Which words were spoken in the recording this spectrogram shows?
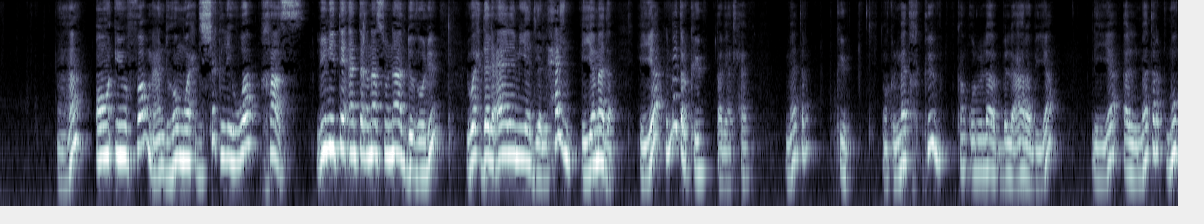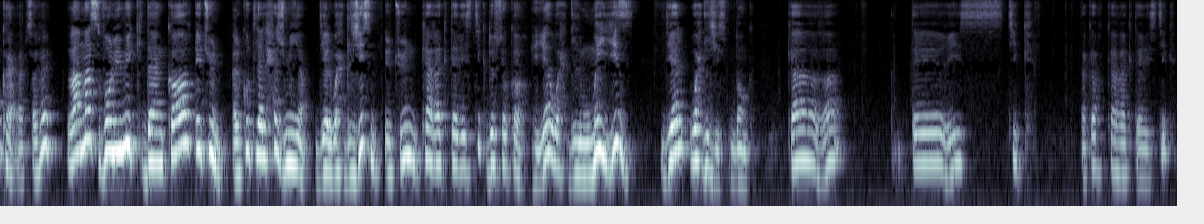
أها ont une forme عندهم واحد الشكل اللي هو خاص l'unité internationale de volume الوحده العالميه ديال الحجم هي ماذا هي ال mètre cube بطبيعه الحال mètre cube donc ال mètre cube كنقولوا لها بالعربية اللي هي المتر مكعب صافي؟ la masse volumique d'un corps est une الكتله الحجميه ديال واحد الجسم. est une caractéristique de ce corps هي واحد المميز ديال واحد الجسم. دونك كاركتيرستيك داكوغ كاركتيرستيك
